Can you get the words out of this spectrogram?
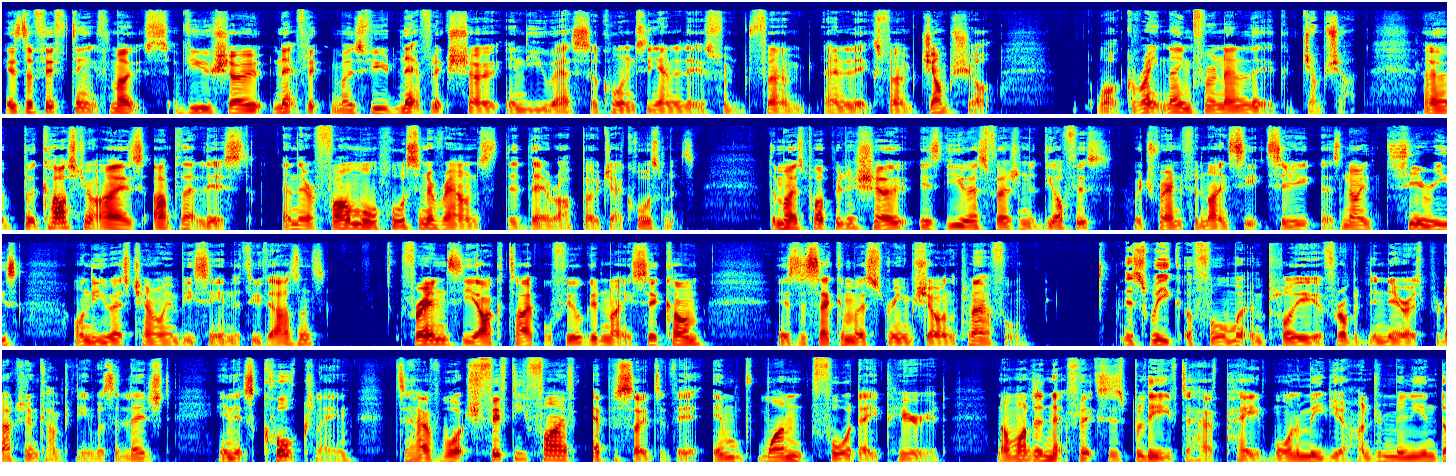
It is the 15th most viewed show Netflix most viewed Netflix show in the US according to the analytics from firm analytics firm Jumpshot. What a great name for an analytic Jumpshot. Uh, but cast your eyes up that list, and there are far more horsing arounds than there are BoJack Horsemans. The most popular show is the US version of The Office, which ran for nine, se- nine series on the US channel NBC in the 2000s. Friends, the archetypal feel good 90s sitcom, is the second most streamed show on the platform. This week, a former employee of Robert De Niro's production company was alleged in its court claim to have watched 55 episodes of it in one four day period. No wonder Netflix is believed to have paid Warner Media $100 million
